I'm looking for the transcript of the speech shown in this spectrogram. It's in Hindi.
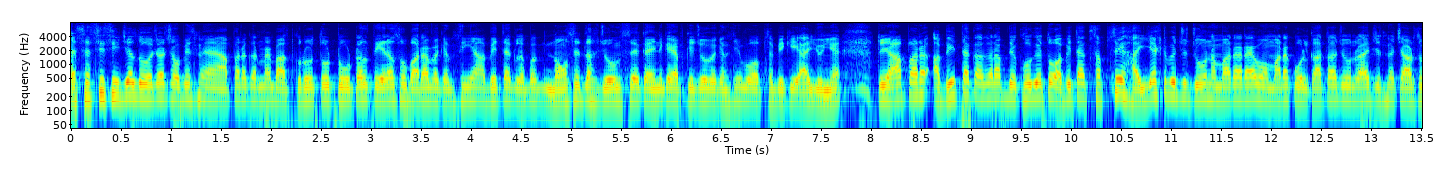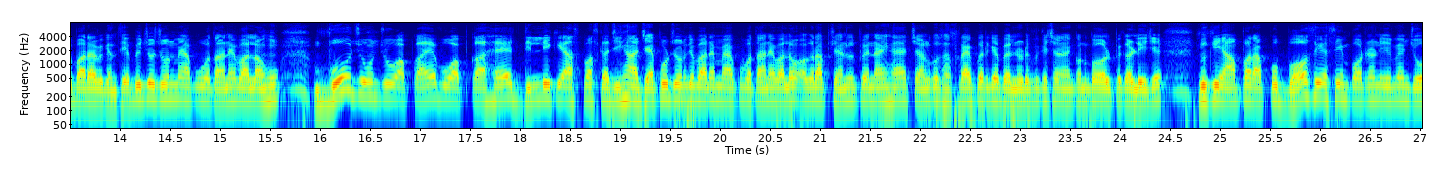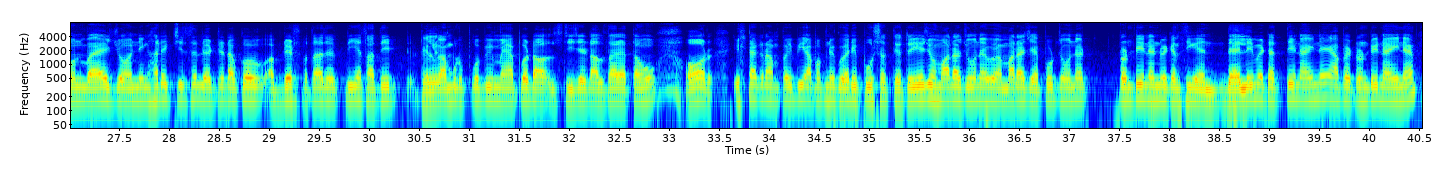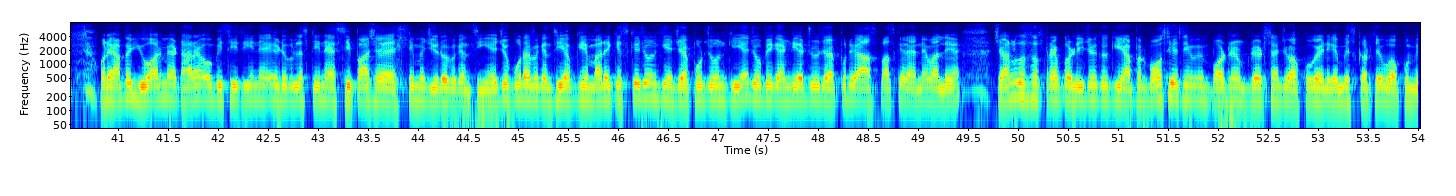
एस एस सी सी दो हज़ार चौबीस में यहाँ पर अगर मैं बात करूँ तो टोटल तेरह सौ बारह वैकेंसी हैं। अभी तक लगभग नौ से दस जोन से कहीं ना कहीं आपकी जो वैकेंसी वो आप सभी की आई हुई हैं। तो यहाँ पर अभी तक अगर आप देखोगे तो अभी तक सबसे हाईएस्ट में जो जोन हमारा रहा है, वो हमारा कोलकाता जोन रहा है, जिसमें चार सौ बारह वैकेंसी अभी जो जोन मैं आपको बताने वाला हूँ, वो जोन जो आपका है, वो आपका है दिल्ली के आसपास का। जी हाँ जयपुर जोन के बारे में आपको बताने वाला हूँ। अगर आप चैनल पर नए हैं चैनल को सब्सक्राइब करके बेल नोटिफिकेशन आइकन को ऑल पे कर लीजिए, क्योंकि यहाँ पर आपको बहुत सी ऐसे important event zone wise joining हर एक चीज़ से रिलेटेड आपको अपडेट्स पता सकती हैं। साथ ही टेलीग्राम ग्रुप को भी मैं आपको डाल, चीज़ें डालता रहता हूँ और इंस्टाग्राम पर भी आप अपनी क्वेरी पूछ सकते हैं। तो ये जो हमारा जोन है, वो हमारा जयपुर जोन है ट्वेंटी नाइन वैकेंसी है। दिल्ली में थर्टी नाइन है, यहाँ पे ट्वेंटी नाइन है और यहाँ पे यूआर में अठारह ओ बी सी तीन है ए डब्ल्यू एस तीन है एस सी पाँच है एस टी में ज़ीरो वैकेंसी है। जो पूरा वैकेंसी आपकी हमारे किसके जोन की है? जयपुर जोन की है, जो भी कैंडिडेट जो जयपुर या आसपास के रहने वाले हैं चैनल को सब्सक्राइब कर लीजिए क्योंकि यहाँ पर बहुत सी ऐसी इंपॉर्टेंट अपडेट्स हैं जो आपको कहीं ना कहीं मिस करते हैं, वो आपको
